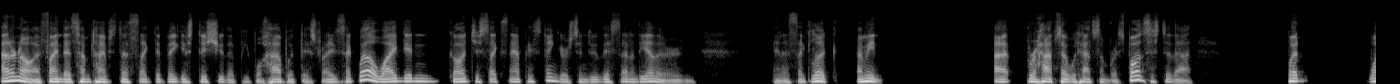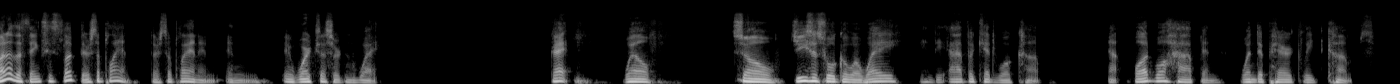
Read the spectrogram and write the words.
I don't know. I find that sometimes that's like the biggest issue that people have with this, right? It's like, well, why didn't God just like snap his fingers and do this, that, and the other? And, and it's like, look, I mean, uh, perhaps I would have some responses to that. But one of the things is, look, there's a plan. There's a plan and, and it works a certain way. Okay. Well, so Jesus will go away and the advocate will come. Now, what will happen when the paraclete comes?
